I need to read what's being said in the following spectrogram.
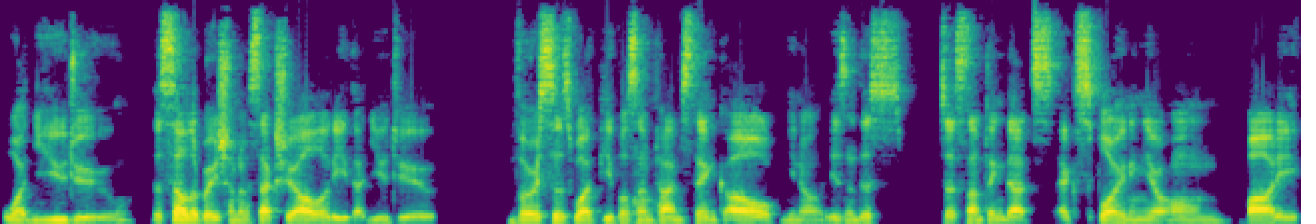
what you do, the celebration of sexuality that you do, versus what people sometimes think, oh, you know, isn't this just something that's exploiting your own body?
